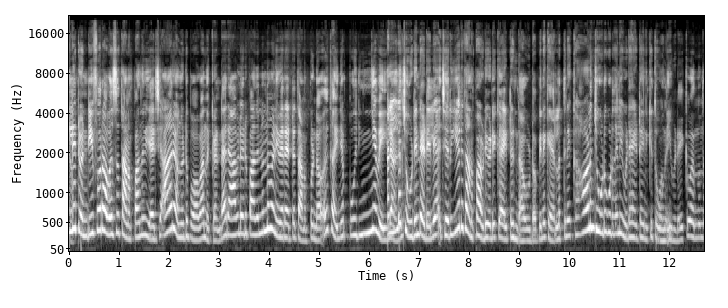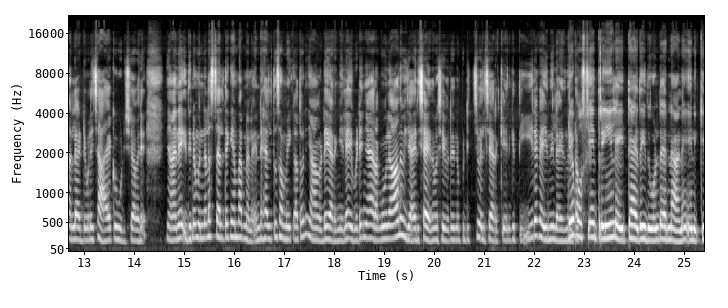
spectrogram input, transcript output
ഇല്ലേ ട്വന്റി ഫോർ അവേഴ്സ് തണുപ്പാന്ന് വിചാരിച്ച് ആരും അങ്ങോട്ട് പോകാൻ നിൽക്കണ്ട. രാവിലെ ഒരു പതിനൊന്ന് മണി വരെ ആയിട്ട് തണുപ്പുണ്ടാവും. അത് കഴിഞ്ഞാൽ പൊരിഞ്ഞ വെയിലാണ്. നല്ല ചൂടിന്റെ ഇടയിൽ ചെറിയൊരു തണുപ്പ് അവിടെ ഇവിടെയൊക്കെ ആയിട്ട് ഉണ്ടാവും കേട്ടോ. പിന്നെ കേരളത്തിനേക്കാളും ചൂട് കൂടുതൽ ഇവിടെ ആയിട്ട് എനിക്ക് തോന്നി. ഇവിടേക്ക് വന്ന് നല്ല അടിപൊളി ചായയൊക്കെ കുടിച്ചു അവർ ഞാൻ ഇതിന് മുന്നുള്ള സ്ഥലത്തേക്ക് ഞാൻ പറഞ്ഞല്ലോ എന്റെ ഹെൽത്ത് സമ്മതിക്കാത്തതുകൊണ്ട് ഞാൻ അവിടെ ഇറങ്ങിയില്ല. ഇവിടെ ഞാൻ ഇറങ്ങൂലാന്ന് വിചാരിച്ചായിരുന്നു. പക്ഷേ ഇവരെന്നെ പിടിച്ച് വലിച്ച് ഇറക്കി. എനിക്ക് തീരെ കഴിയുന്നില്ലായിരുന്നു പോസ്റ്റ് ചെയ്യാൻ ഇത്രയും ലേറ്റ് ആയത് ഇതുകൊണ്ട് തന്നെയാണ് എനിക്ക്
